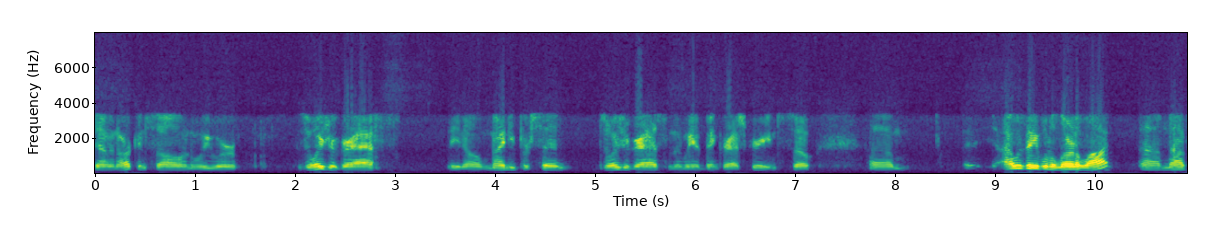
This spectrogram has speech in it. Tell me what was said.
down in Arkansas, and we were zoysia grass, you know, 90% zoysia grass, and then we had bent grass greens. So um, I was able to learn a lot um, not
